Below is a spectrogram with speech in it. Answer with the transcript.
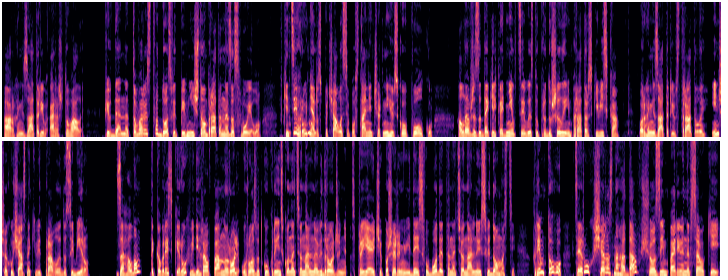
а організаторів арештували. Південне товариство досвід північного брата не засвоїло. В кінці грудня розпочалося повстання Чернігівського полку, але вже за декілька днів цей виступ придушили імператорські війська. Організаторів стратили, інших учасників відправили до Сибіру. Загалом декабристський рух відіграв певну роль у розвитку українського національного відродження, сприяючи поширенню ідей свободи та національної свідомості. Крім того, цей рух ще раз нагадав, що з імперією не все окей,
